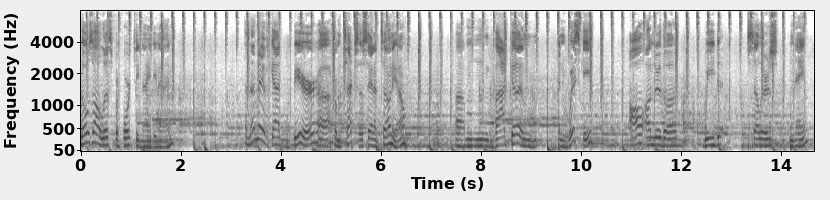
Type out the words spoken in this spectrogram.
Those all list for $14.99. And then they've got beer uh, from Texas, San Antonio, um, vodka and, and whiskey, all under the Weed Cellars name.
